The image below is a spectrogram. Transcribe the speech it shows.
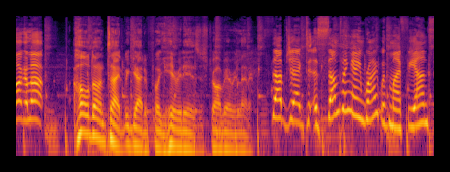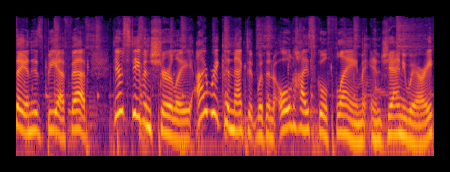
Buckle up. Hold on tight. We got it for you. Here it is, a strawberry letter. Subject uh, Something ain't right with my fiance and his BFF. Dear Stephen Shirley, I reconnected with an old high school flame in January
